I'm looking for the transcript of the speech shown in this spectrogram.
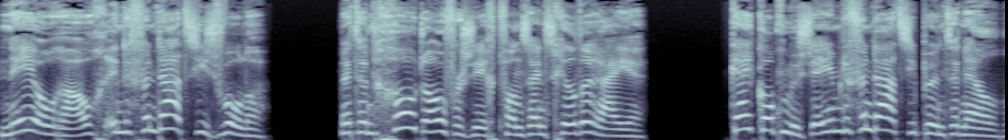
Neo Rauch in de Fundatie Zwolle. Met een groot overzicht van zijn schilderijen. Kijk op museumdefundatie.nl.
